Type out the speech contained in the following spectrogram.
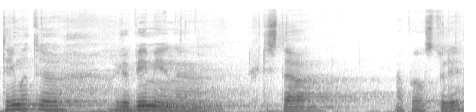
Тримата любими на Христа апостоли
